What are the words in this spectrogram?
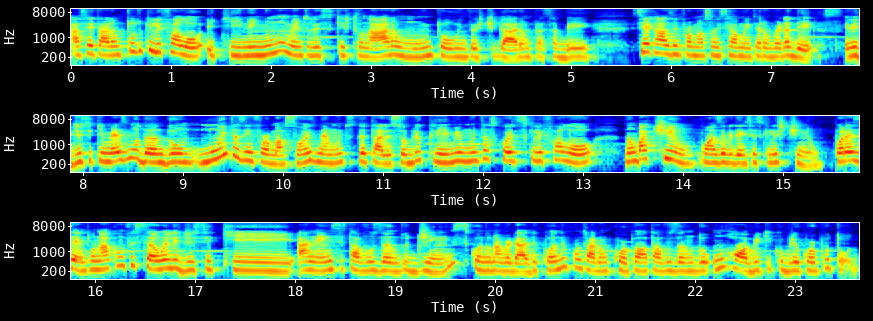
aceitaram tudo que ele falou e que em nenhum momento eles questionaram muito ou investigaram para saber se aquelas informações realmente eram verdadeiras. Ele disse que mesmo dando muitas informações, né, muitos detalhes sobre o crime, muitas coisas que ele falou não batiam com as evidências que eles tinham. Por exemplo, na confissão ele disse que a Nancy estava usando jeans, quando na verdade, quando encontraram o corpo, ela estava usando um hobby que cobria o corpo todo.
